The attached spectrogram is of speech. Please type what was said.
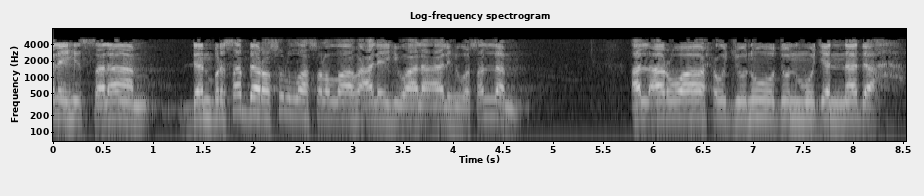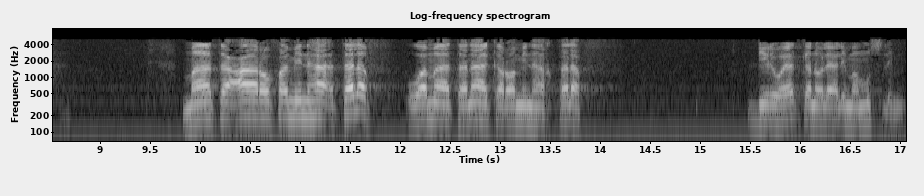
alaihi salam dan bersabda Rasulullah sallallahu alaihi wa ala alihi wasallam Al arwahu junudun mujannadah. Ma ta'arafa minha talaf wa ma tanakara minha ikhtalaf. Diriwayatkan oleh Imam Muslim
